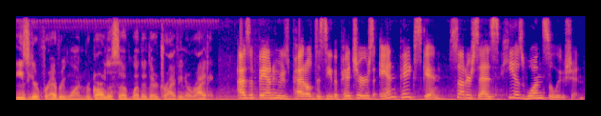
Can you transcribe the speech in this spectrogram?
easier for everyone, regardless of whether they're driving or riding. As a fan who's pedaled to see the pictures and pigskin, Sutter says he has one solution.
